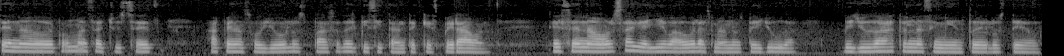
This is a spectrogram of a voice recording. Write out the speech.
senador por Massachusetts, apenas oyó los pasos del visitante que esperaban. El senador se había llevado las manos velludas, velludas hasta el nacimiento de los dedos,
